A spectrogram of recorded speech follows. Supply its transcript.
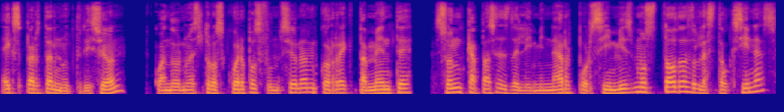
experta en nutrición, cuando nuestros cuerpos funcionan correctamente, son capaces de eliminar por sí mismos todas las toxinas,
